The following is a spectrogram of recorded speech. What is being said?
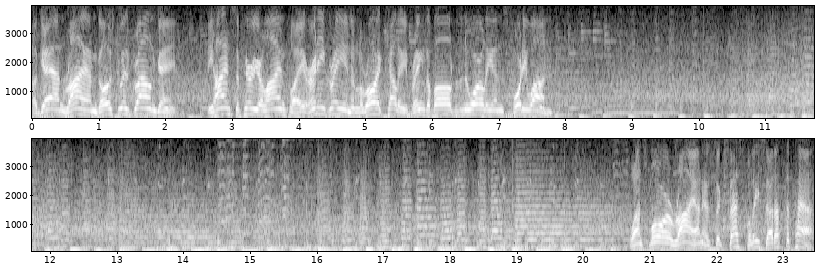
Again, Ryan goes to his ground game. Behind superior line play, Ernie Green and Leroy Kelly bring the ball to the New Orleans 41. Once more, Ryan has successfully set up the pass.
